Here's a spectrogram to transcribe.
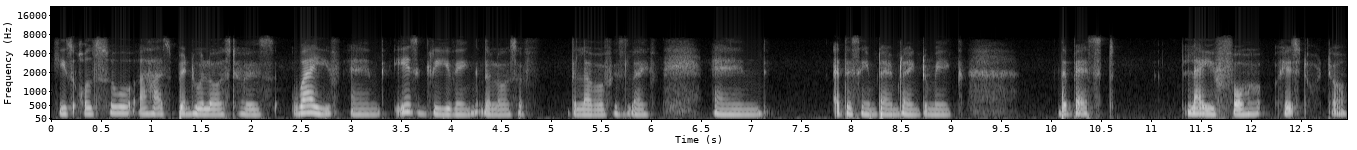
He's also a husband who lost his wife and is grieving the loss of the love of his life. And at the same time trying to make the best life for his daughter.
